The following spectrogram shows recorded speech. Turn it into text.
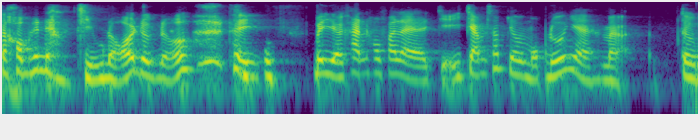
Nó không thể nào chịu nổi được nữa. Thì bây giờ khanh không phải là chỉ chăm sóc cho một đứa nha mà từ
